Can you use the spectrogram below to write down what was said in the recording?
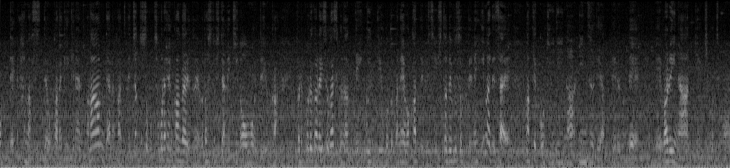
思って話しておかなきゃいけないのかなみたいな感じでちょっとそこそこら辺考えるとね私としてはね気が重いというかやっぱりこれから忙しくなっていくっていうことがね分かってるし人手不足でね今でさえ、まあ、結構ギリギリな人数でやってるので、えー、悪いなっていう気持ちも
